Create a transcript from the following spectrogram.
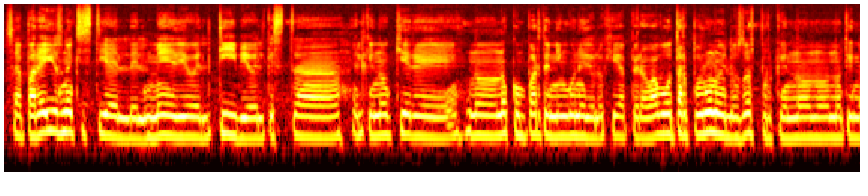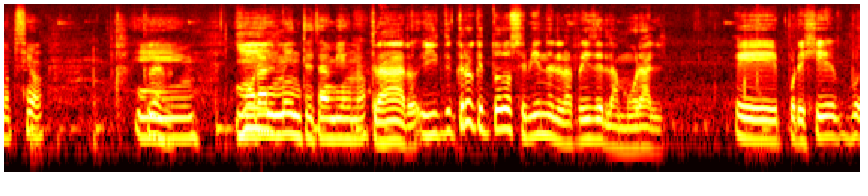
O sea, para ellos no existía el, el medio, el tibio, el que está, el que no quiere, no, no comparte ninguna ideología, pero va a votar por uno de los dos porque no, no, no tiene opción. Y Claro. Y- moralmente también, ¿no? Claro, y creo que todo se viene de la raíz de la moral. Eh, por ejemplo,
